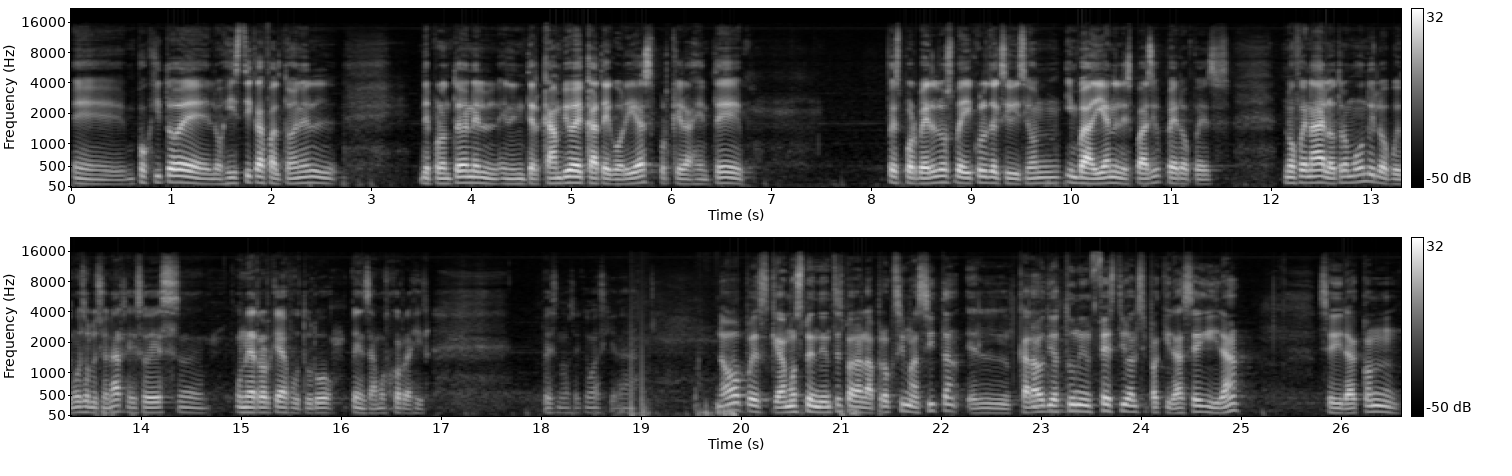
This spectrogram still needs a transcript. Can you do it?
Eh, un poquito de logística faltó en el, de pronto en el, en el intercambio de categorías porque la gente pues por ver los vehículos de exhibición invadían el espacio, pero pues no fue nada del otro mundo y lo pudimos solucionar. Eso es eh, un error que a futuro pensamos corregir. Pues no sé qué más quiera. No, pues quedamos pendientes para la próxima cita. El Car Audio Tuning Festival Zipaquirá seguirá. Seguirá con,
